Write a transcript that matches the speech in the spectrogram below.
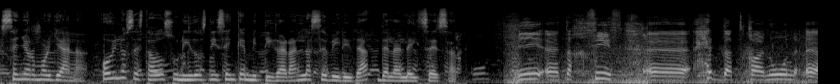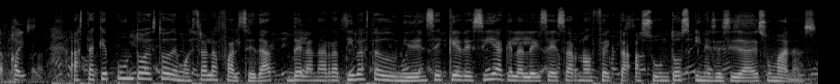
Señor Moyana, hoy los Estados Unidos dicen que mitigarán la severidad de la ley César. ¿Hasta qué punto esto demuestra la falsedad de la narrativa estadounidense que decía que la ley César no afecta asuntos y necesidades humanas?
